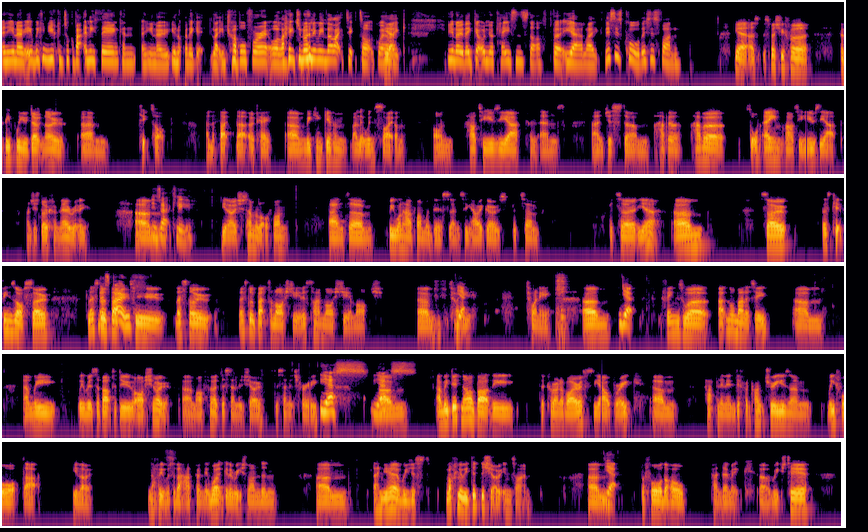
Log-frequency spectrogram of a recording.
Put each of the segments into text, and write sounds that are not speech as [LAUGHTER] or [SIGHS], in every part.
and you know it, we can you can talk about anything, and, and you know you're not gonna get like in trouble for it or like [LAUGHS] do you know what I mean? Not like TikTok where Yeah. like you know they get on your case and stuff. But yeah, like this is cool. This is fun. Yeah, especially for for people you don't know um, TikTok and the fact that okay, um, we can give them a little insight on on how to use the app and and, and just um, have a have a sort of aim of how to use the app and just go from there really. Um, exactly. you know, it's just having a lot of fun, and um, we want to have fun with this and see how it goes. But um, but uh, yeah, um, so let's kick things off. So let's go Let's back go. to let's go let's go back to last year. This time last year, March, um, [LAUGHS] twenty twenty. Um, Yeah. things were at normality, um, and we we was about to do our show, um, our third Descendant show, Descendants Three. Yes. Yes. And we did know about the the coronavirus, the outbreak um, happening in different countries, and we thought that you know nothing was going to happen. It weren't going to reach London, um, and yeah, we just luckily we did the show in time. Um, yeah. before the whole pandemic uh, reached here,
